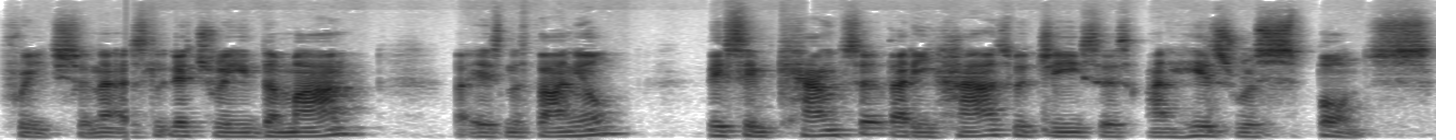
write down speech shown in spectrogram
preach, and that is literally the man that is Nathaniel, this encounter that he has with Jesus, and his response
